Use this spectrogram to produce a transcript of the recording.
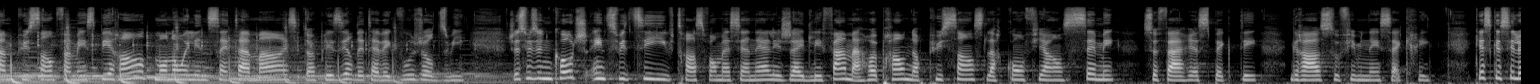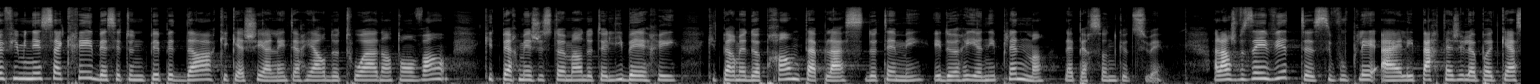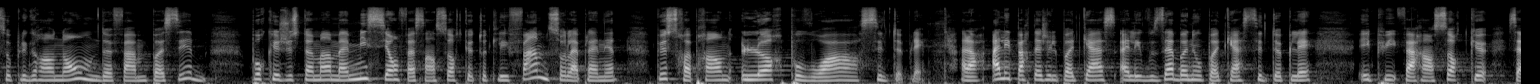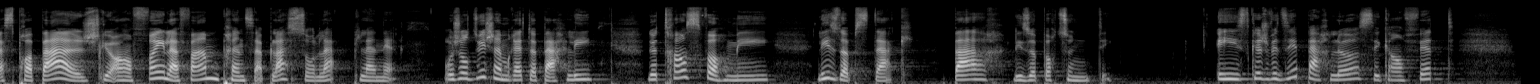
femmes puissantes, femmes inspirantes. Mon nom est Lynne Saint-Amand et c'est un plaisir d'être avec vous aujourd'hui. Je suis une coach intuitive transformationnelle et j'aide les femmes à reprendre leur puissance, leur confiance, s'aimer, se faire respecter grâce au féminin sacré. Qu'est-ce que c'est le féminin sacré? Ben, c'est une pépite d'art qui est cachée à l'intérieur de toi, dans ton ventre, qui te permet justement de te libérer, qui te permet de prendre ta place, de t'aimer et de rayonner pleinement la personne que tu es. Alors, je vous invite, s'il vous plaît, à aller partager le podcast au plus grand nombre de femmes possible pour que justement ma mission fasse en sorte que toutes les femmes sur la planète puissent reprendre leur pouvoir, s'il te plaît. Alors, allez partager le podcast, allez vous abonner au podcast, s'il te plaît, et puis faire en sorte que ça se propage, que enfin la femme prenne sa place sur la planète. Aujourd'hui, j'aimerais te parler de transformer les obstacles par les opportunités. Et ce que je veux dire par là, c'est qu'en fait,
